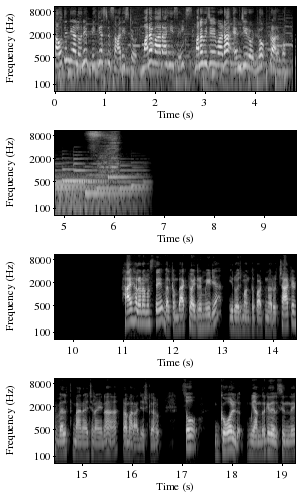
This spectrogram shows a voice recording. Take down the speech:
సౌత్ ఇండియాలోనే బిగ్గెస్ట్ సారీ స్టోర్. మన వారాహి సిల్క్స్ మన విజయవాడ ఎంజీ రోడ్లో ప్రారంభం. హాయ్ హలో నమస్తే. వెల్కమ్ బ్యాక్ టు ఐటర్ మీడియా. ఈ రోజు మనతో పాటు ఉన్నారు చార్టెడ్ వెల్త్ మేనేజర్ అయిన రమా రాజేష్ గారు. సో గోల్డ్ మీ అందరికీ తెలిసిందే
